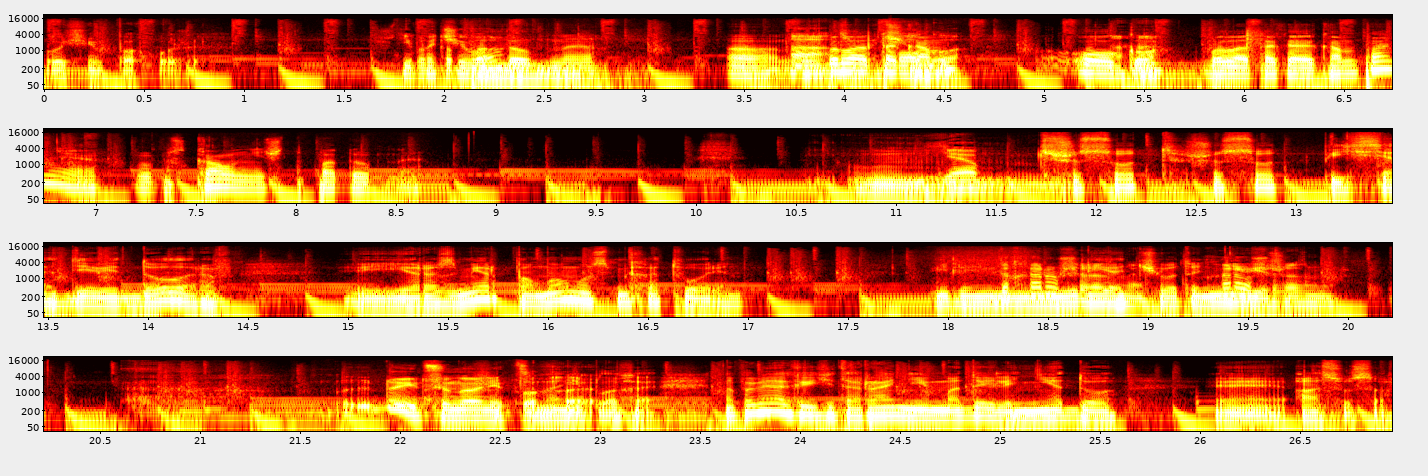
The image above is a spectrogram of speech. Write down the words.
Очень похоже. Типа Что-то чего? подобное. А, ну, А, была типа такая Ого. ОГО. Ага. Была такая компания, выпускала нечто подобное. Я- 600, 659 долларов. И размер, по-моему, смехотворен. Или, Да хороший или я размер. чего-то не Хороший вижу. размер. Ну, Да и цена неплохая. Цена неплохая. Напоминает какие-то ранние модели не до э, Asus'ов.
